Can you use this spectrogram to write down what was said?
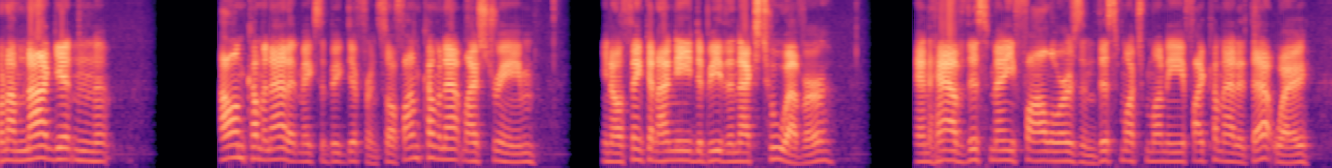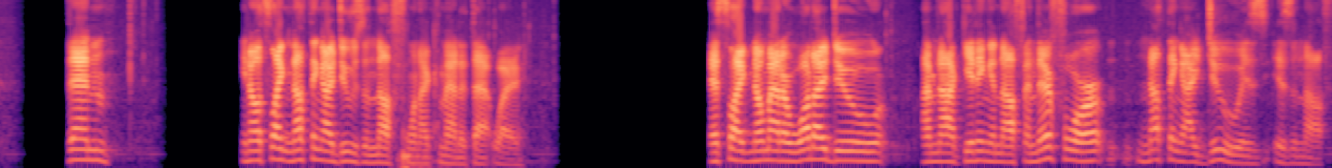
When I'm not getting, how I'm coming at it makes a big difference. So if I'm coming at my stream, you know, thinking I need to be the next whoever, and have this many followers and this much money, if I come at it that way, then, you know, it's like nothing I do is enough when I come at it that way. It's like no matter what I do, I'm not getting enough, and therefore, nothing I do is, is enough.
